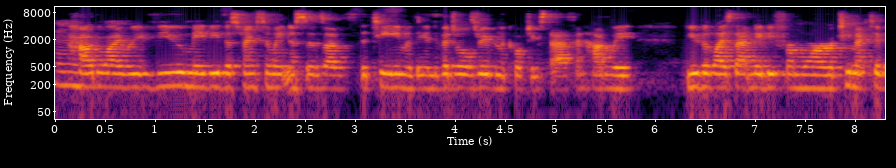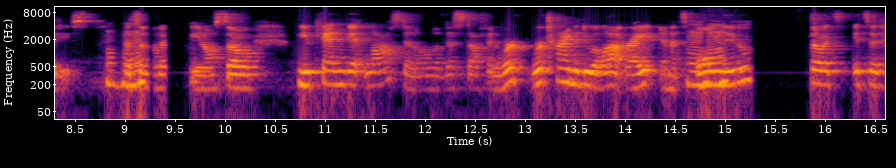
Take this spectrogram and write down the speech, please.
Mhm. how do I review maybe the strengths and weaknesses of the team, of the individuals, or even the coaching staff, and how do we utilize that maybe for more team activities? Mhm. That's another, you know, so you can get lost in all of this stuff, and we're we're trying to do a lot, right? And it's all Mhm. new, so it's it's a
